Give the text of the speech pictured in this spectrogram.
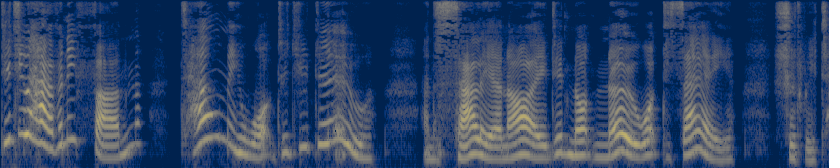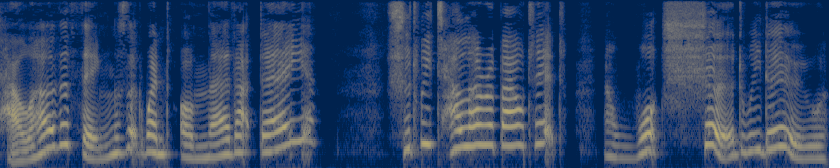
Did you have any fun? Tell me what did you do? and Sally and I did not know what to say. Should we tell her the things that went on there that day? Should we tell her about it? Now, what should we do?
